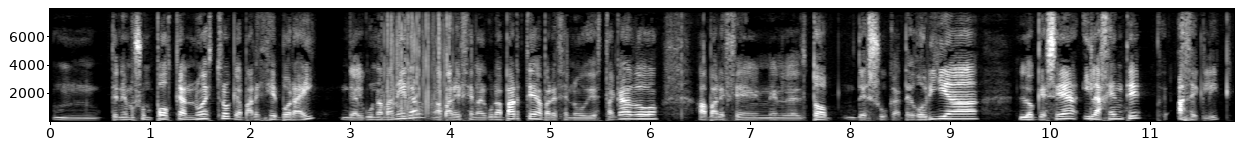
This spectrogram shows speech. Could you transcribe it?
mm, tenemos un podcast nuestro que aparece por ahí, de alguna manera, aparece en alguna parte, aparece en un destacado, aparece en el top de su categoría, lo que sea, y la gente hace clic.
